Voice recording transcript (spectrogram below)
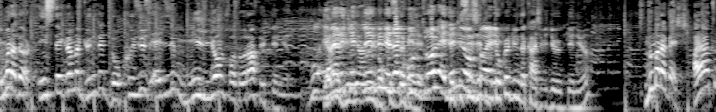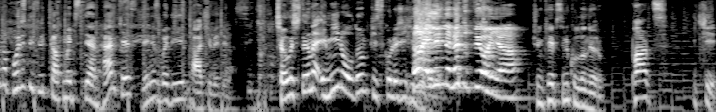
Numara 4. Instagram'a günde 950 milyon fotoğraf yükleniyor. Bu el Yani hareketlerini dünyanın neden dokuzda biri. kontrol Peki edemiyor sizce herif? TikTok'a günde kaç video yükleniyor? Numara 5. Hayatına pozitiflik katmak isteyen herkes Deniz Body'yi takip ediyor. Çalıştığına emin olduğum psikoloji hilesi. Ha elinde ne tutuyorsun ya? Çünkü hepsini kullanıyorum. Part 2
